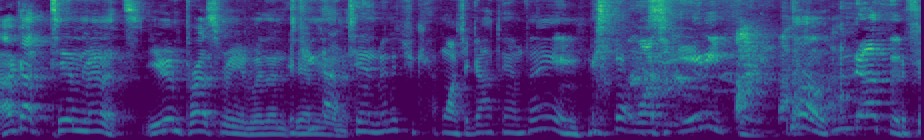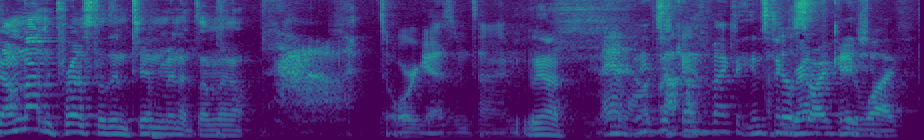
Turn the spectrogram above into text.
I got ten minutes. You impressed me within If ten you got minutes. ten minutes, you can't watch a goddamn thing. You can't watch anything. no, Nothing. if I'm not impressed within ten minutes, I'm out. It's orgasm time. Yeah. Man, It Alex, just I, comes back to I instant feel sorry for your gratification. wife.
